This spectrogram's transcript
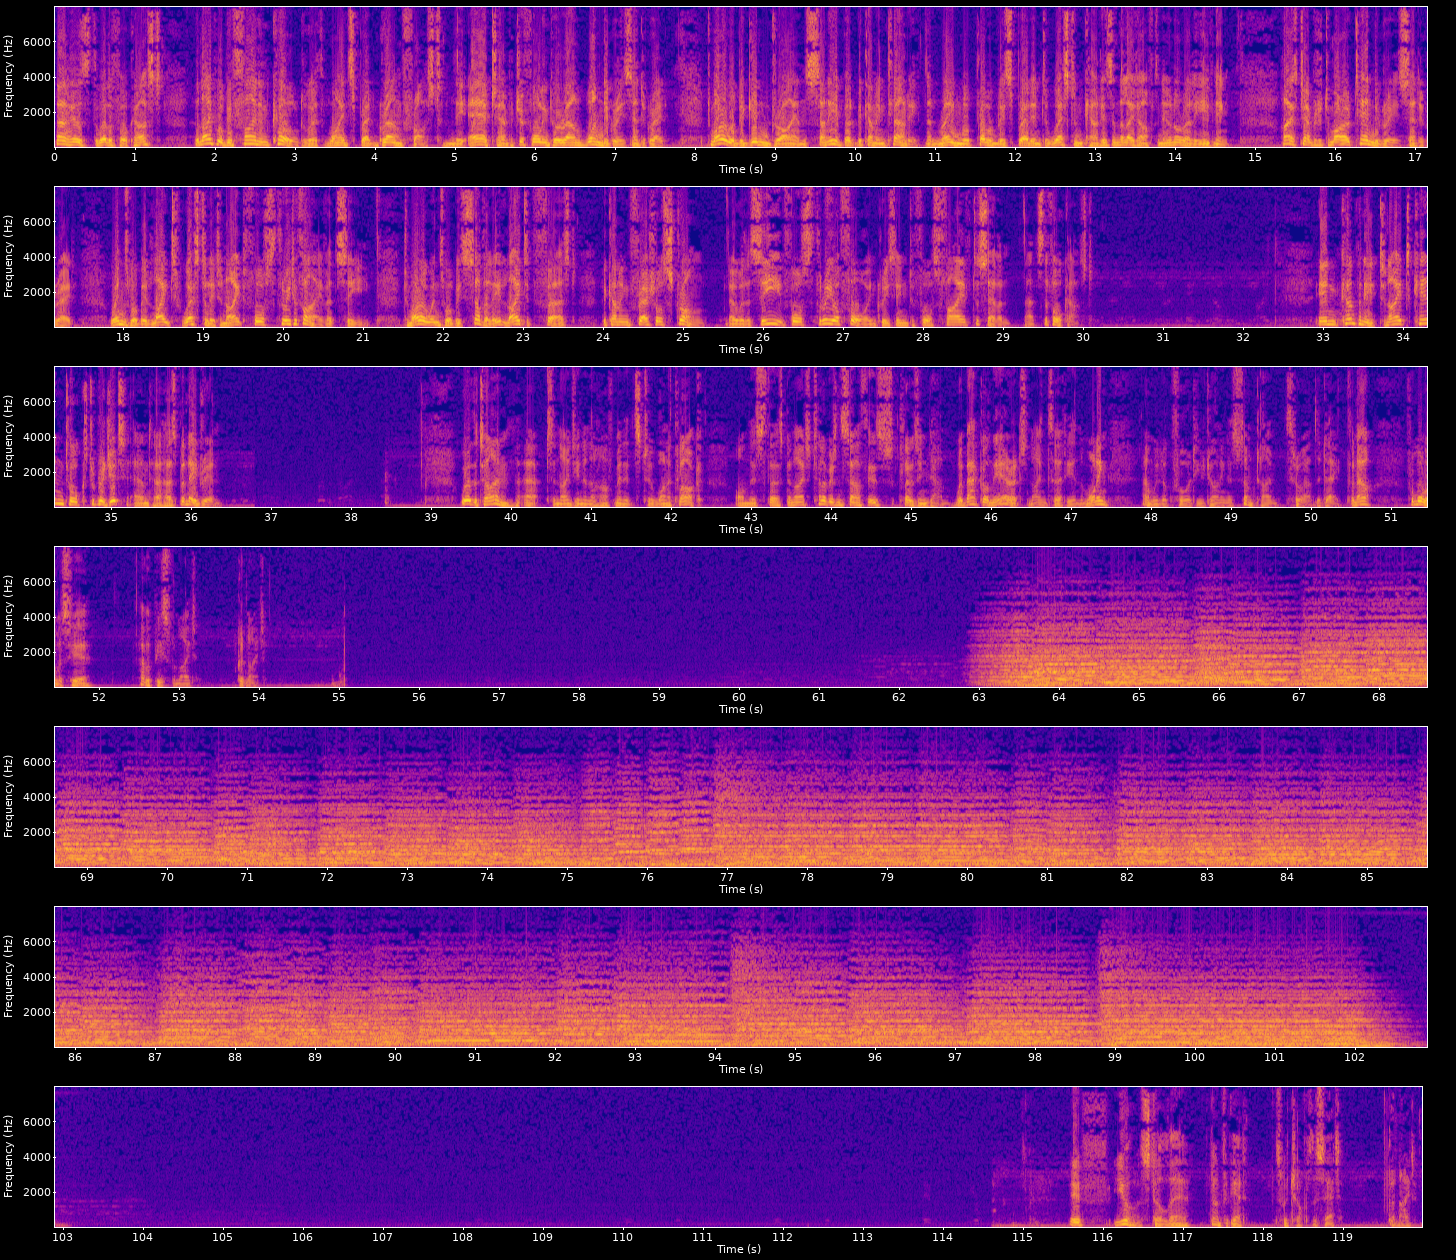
Now here's the weather forecast. The night will be fine and cold with widespread ground frost, the air temperature falling to around 1 degree centigrade. Tomorrow will begin dry and sunny but becoming cloudy, and rain will probably spread into western counties in the late afternoon or early evening. Highest temperature tomorrow 10 degrees centigrade. Winds will be light westerly tonight, force 3 to 5 at sea. Tomorrow winds will be southerly, light at first, becoming fresh or strong. Over the sea, force 3 or 4, increasing to force 5 to 7. That's the forecast. In company tonight, Ken talks to Bridget and her husband Adrian. We're the time at 19 and a half minutes to 1 o'clock. On this Thursday night, Television South is closing down. We're back on the air at 9.30 in the morning, and we look forward to you joining us sometime throughout the day. For now, from all of us here, have a peaceful night. Good night. If you're still there, don't forget, switch off the set. Good night.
